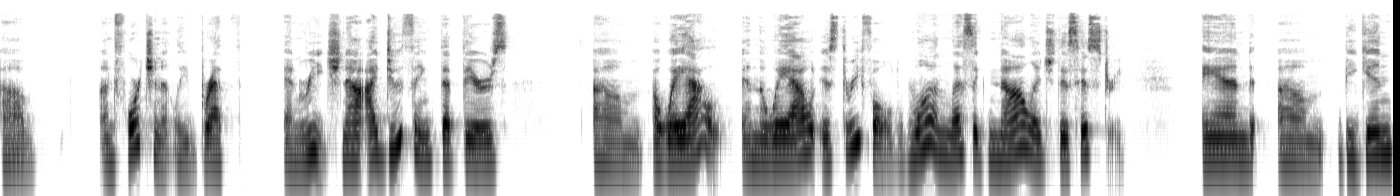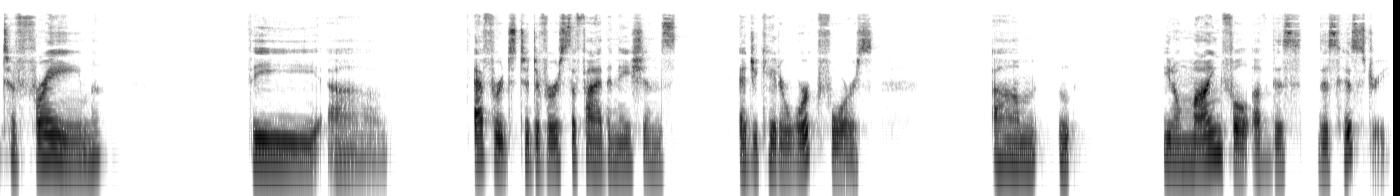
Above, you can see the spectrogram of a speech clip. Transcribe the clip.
uh, unfortunately, breadth and reach. Now, I do think that there's um, a way out, and the way out is threefold. One, let's acknowledge this history and um, begin to frame the uh, efforts to diversify the nation's educator workforce um, you know, mindful of this this history.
